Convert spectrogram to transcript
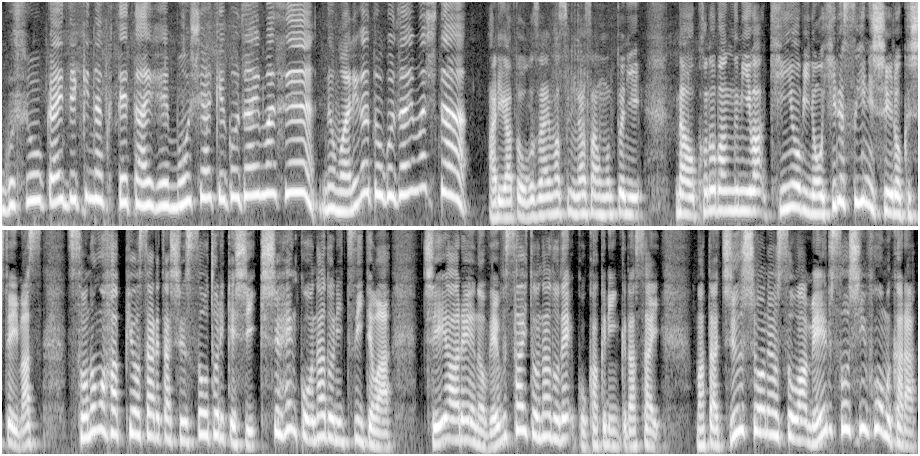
ご紹介できなくて大変申し訳ございません。どうもありがとうございました。ありがとうございます。皆さん本当に。なおこの番組は金曜日のお昼過ぎに収録しています。その後発表された出走取り消し機種変更などについては JRA のウェブサイトなどでご確認ください。また重症の予想はメール送信フォームから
